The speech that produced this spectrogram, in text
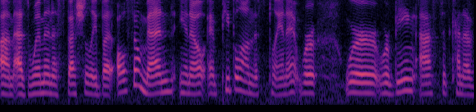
um, as women especially, but also men, you know, and people on this planet, we're we're we're being asked to kind of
